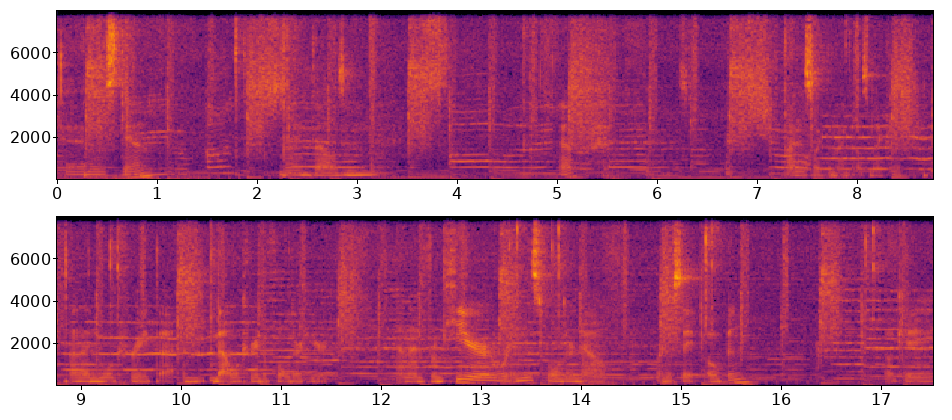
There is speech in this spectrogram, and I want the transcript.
CanoScan 9000 F. I just like the 9000 actually. And then we'll create that, and that will create a folder here. And then from here, we're in this folder now. We're gonna say open. Okay,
